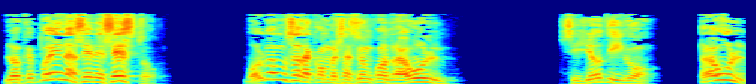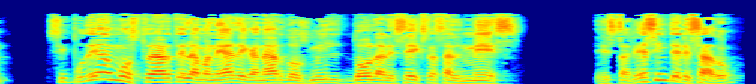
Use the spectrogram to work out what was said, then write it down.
Lo que pueden hacer es esto. Volvamos a la conversación con Raúl. Si yo digo, Raúl, si pudiera mostrarte la manera de ganar dos mil dólares extras al mes, ¿estarías interesado?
